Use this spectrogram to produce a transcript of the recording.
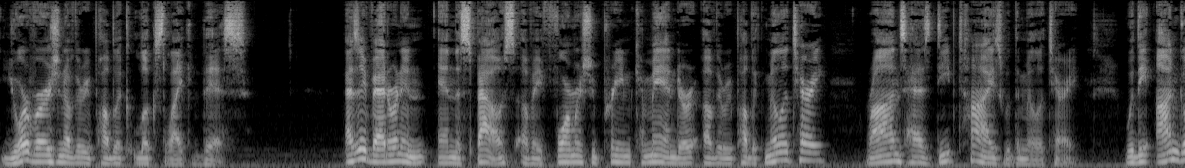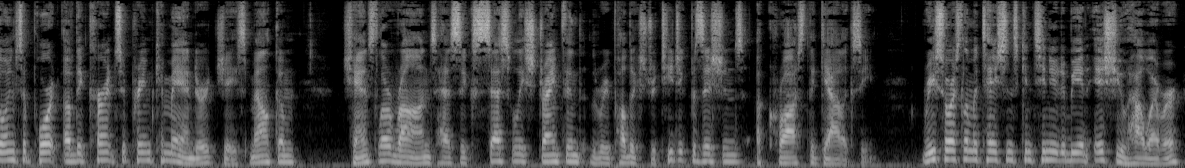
your version of the Republic looks like this. As a veteran and, the spouse of a former Supreme Commander of the Republic military, Rans has deep ties with the military. With the ongoing support of the current Supreme Commander, Jace Malcolm, Chancellor Rans has successfully strengthened the Republic's strategic positions across the galaxy. Resource limitations continue to be an issue, however,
